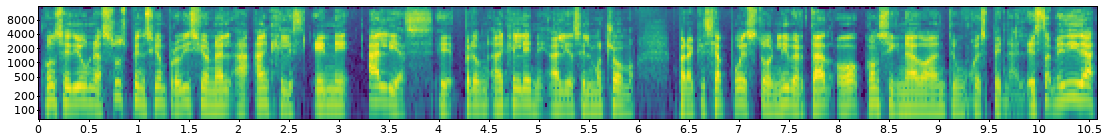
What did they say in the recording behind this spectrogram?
concedió una suspensión provisional a Ángeles N. alias, eh, perdón, Ángel N. alias El Mochomo, para que sea puesto en libertad o consignado ante un juez penal. Esta medida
